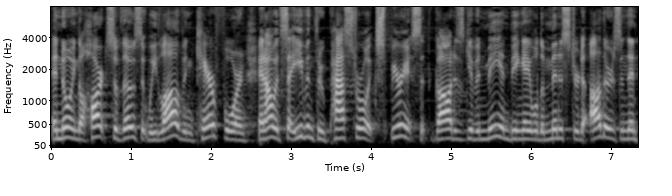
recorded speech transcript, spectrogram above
and knowing the hearts of those that we love and care for. And, and I would say, even through pastoral experience that God has given me and being able to minister to others and then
